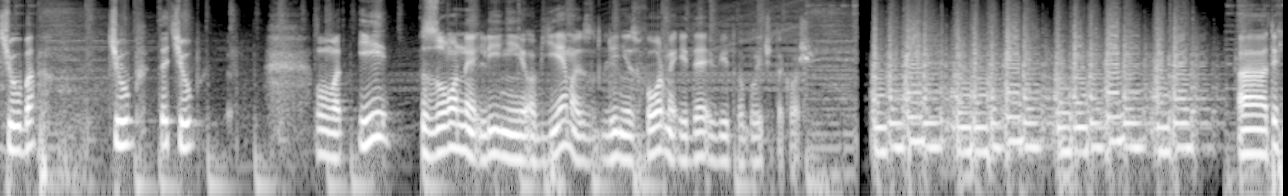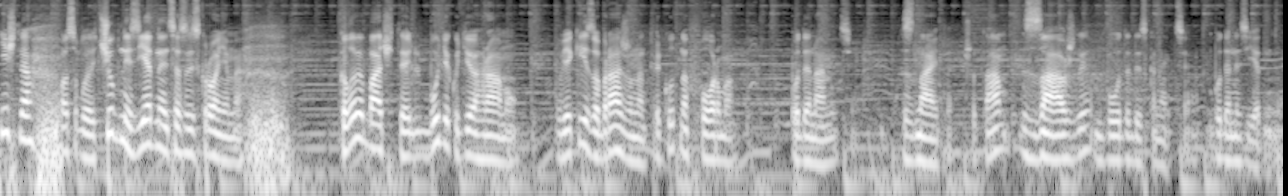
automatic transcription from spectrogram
Чуба. Чуб та чуб. От. І зони лінії об'єму, лінії з форми йде від обличчя також. Е, технічна особливість. Чуб не з'єднується зі скронями. Коли ви бачите будь-яку діаграму, в якій зображена трикутна форма по динаміці, знайте, що там завжди буде дисконекція, буде нез'єднання.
